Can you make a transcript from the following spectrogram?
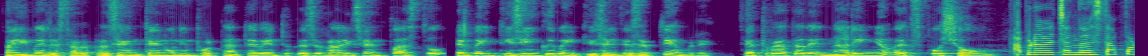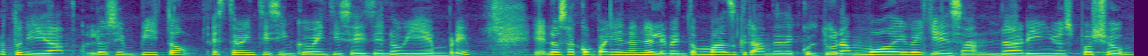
Fable estará presente en un importante evento que se realiza en Pasto el 25 y 26 de septiembre. Se trata de Nariño Expo Show. Aprovechando esta oportunidad, los invito este 25 y 26 de noviembre. Eh, nos acompañen en el evento más grande de cultura, moda y belleza, Nariño Expo Show.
